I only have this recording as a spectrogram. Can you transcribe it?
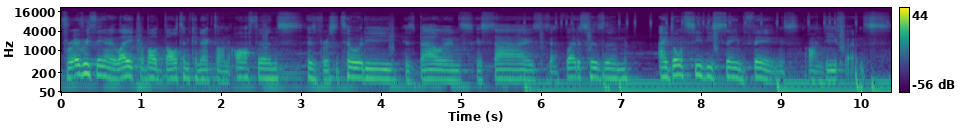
For everything I like about Dalton Knecht on offense, his versatility, his balance, his size, his athleticism, I don't see these same things on defense.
